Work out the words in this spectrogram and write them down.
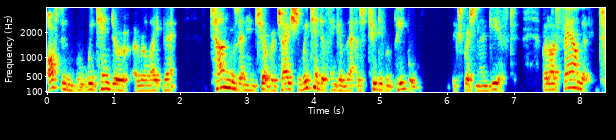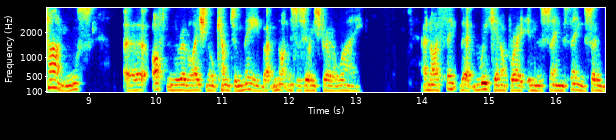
often we tend to relate that tongues and interpretation, we tend to think of that as two different people expressing a gift. But I found that tongues, uh, often the revelation will come to me, but not necessarily straight away. And I think that we can operate in the same thing. So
